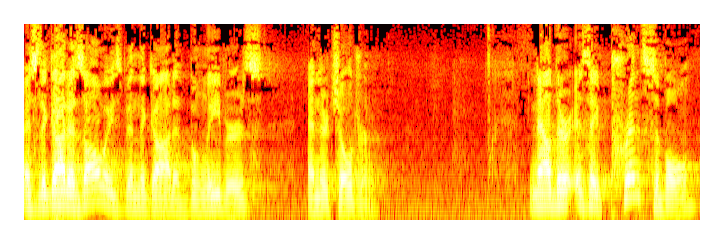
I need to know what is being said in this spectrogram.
is that God has always been the God of believers and their children. Now there is a principle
